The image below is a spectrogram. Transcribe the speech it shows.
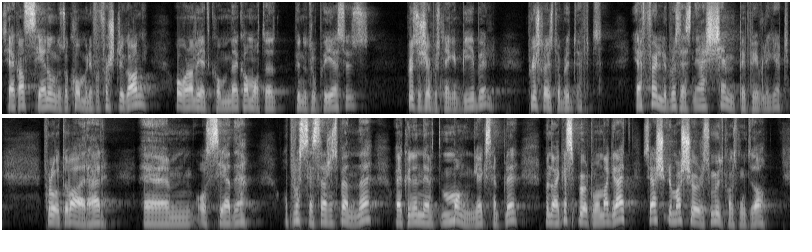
Så jeg kan se en ungdom som kommer inn for første gang, og hvordan vedkommende kan måtte begynne å tro på Jesus. Plutselig kjøper sin egen bibel. Plutselig har lyst til å bli døpt. Jeg følger prosessen. Jeg er kjempeprivilegert. Får lov til å være her um, og se det. Og Prosesser er så spennende, og jeg kunne nevnt mange eksempler. Men da har jeg ikke spurt om det er greit, så jeg skylder meg sjøl som utgangspunkt i dag.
